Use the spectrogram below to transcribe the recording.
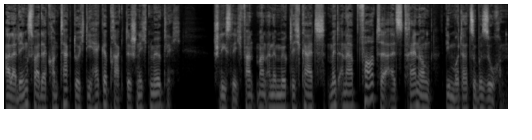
Allerdings war der Kontakt durch die Hecke praktisch nicht möglich. Schließlich fand man eine Möglichkeit, mit einer Pforte als Trennung die Mutter zu besuchen.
